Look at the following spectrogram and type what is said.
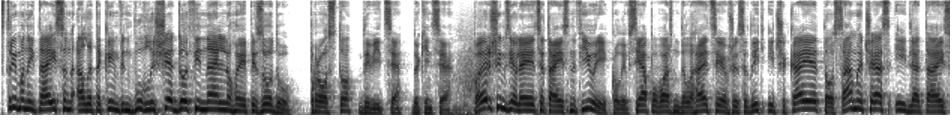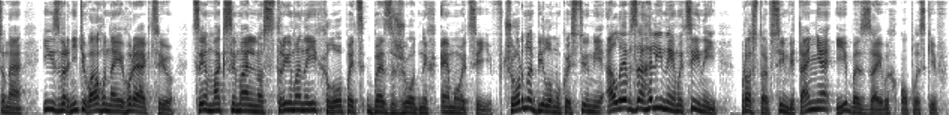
Стриманий Тайсон, але таким він був лише до фінального епізоду. Просто дивіться до кінця. Першим з'являється Тайсон Ф'юрі. Коли вся поважна делегація вже сидить і чекає, то саме час і для Тайсона. І зверніть увагу на його реакцію. Це максимально стриманий хлопець без жодних емоцій, в чорно-білому костюмі, але взагалі не емоційний. Просто всім вітання і без зайвих оплесків.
